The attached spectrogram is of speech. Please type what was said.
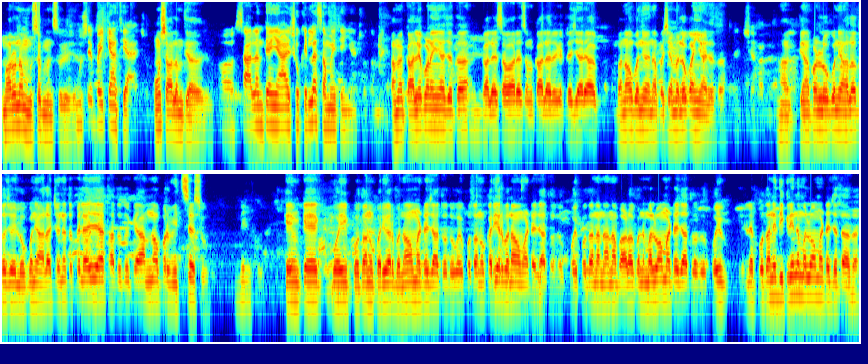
મારું નામ મુસેબ મંસૂરી છે. મુસેફભાઈ ક્યાંથી આવ્યા છો? હું સાલમથી આવ્યો છું. સાલમથી અહીંયા આવ્યા છો. કેટલા સમયથી અહીંયા છો તમે? અમે કાલે પણ અહીંયા જતા કાલે સવારે કાલે એટલે જ્યારે બનાવ બન્યો એના પછી અમે લોકો અહીંયા જતા હા ત્યાં પણ લોકોની હાલતો જોઈ લોકોની હાલત જોઈને તો પહેલા એ થતું હતું કે આમના ઉપર વીતશે શું? બિલકુલ. કેમ કે કોઈ પોતાનું પરિવાર બનાવવા માટે જતો હતો કોઈ પોતાનું કરિયર બનાવવા માટે જતો હતો કોઈ પોતાના નાના બાળકોને મળવા માટે જતો હતો કોઈ એટલે પોતાની દીકરીને મળવા માટે જતા હતા.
